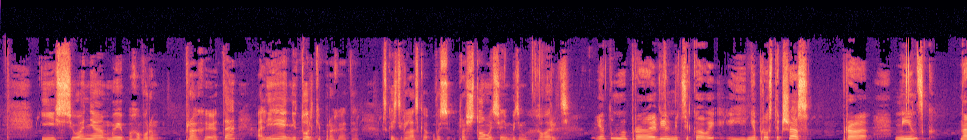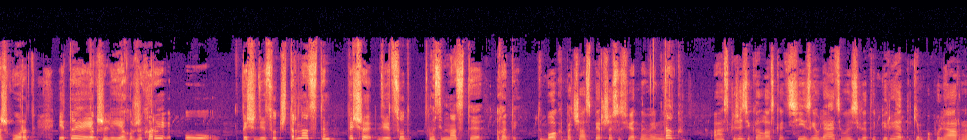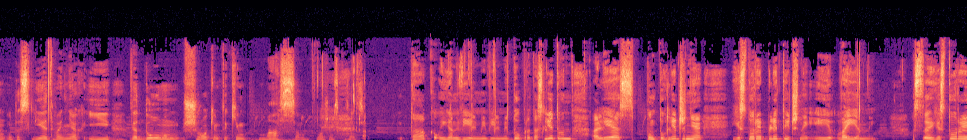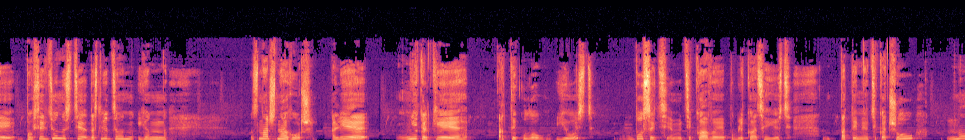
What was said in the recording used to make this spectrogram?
І сёння мы паговорым пра гэта але не толькі пра гэта. Скажите ласка вось пра што мы сёння будзем гаварыць? Я думаю пра вельмі цікавы і няпросты час пра мінск наш горад і тое як жылі яго жыхары у 1914 1918 гады. То бок падчас першай сусветнай войны так А скажитеце ка ласка ці з'яўляецца вось гэты перыяд такім папулярным у даследаваннях і вядомым шырокім такім масам можна сказаць? Так ён вельмі вельмі добра даследаван але з пункту гледжання гісторыі палітычнай і ваеннай. З гісторыі паўсядзённасці даследаван ён значна горш але некалькі артыкулаў ёсць досыць цікавая публікацыя ёсць па тэме ўцікачоў. Ну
